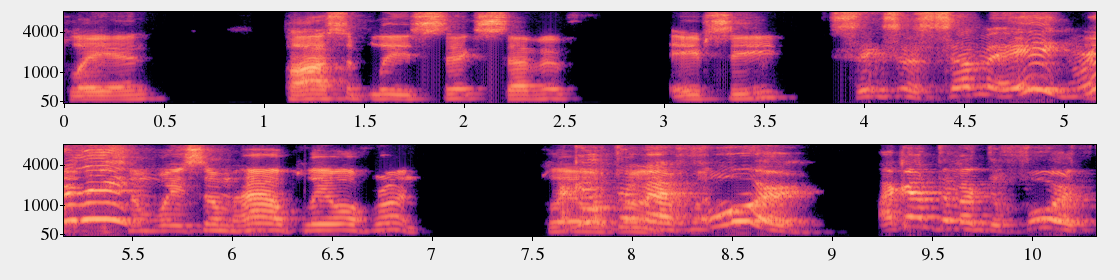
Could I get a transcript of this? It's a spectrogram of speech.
playing possibly sixth, seventh, eighth seed. Six or seven, eight, really? Some way, somehow, playoff run. Playoff I got them run. at four. I got them at the fourth,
